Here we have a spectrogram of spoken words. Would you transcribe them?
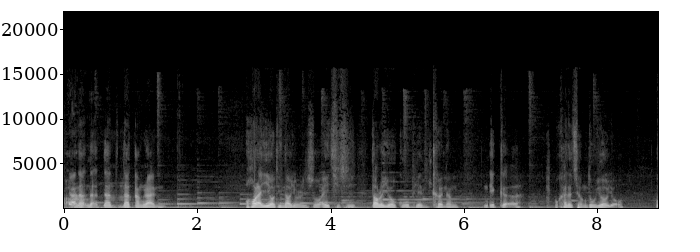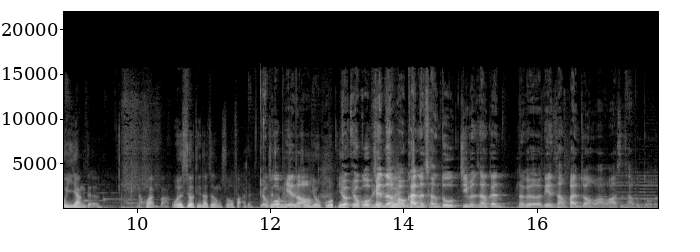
啊，那那那那当然，我后来也有听到有人说，哎、欸，其实到了油锅篇，可能那个我看的程度又有不一样的换吧。我也是有听到这种说法的。油锅篇哦，油锅篇，油油锅篇的好看的程度，基本上跟那个恋上扮装娃娃是差不多的，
